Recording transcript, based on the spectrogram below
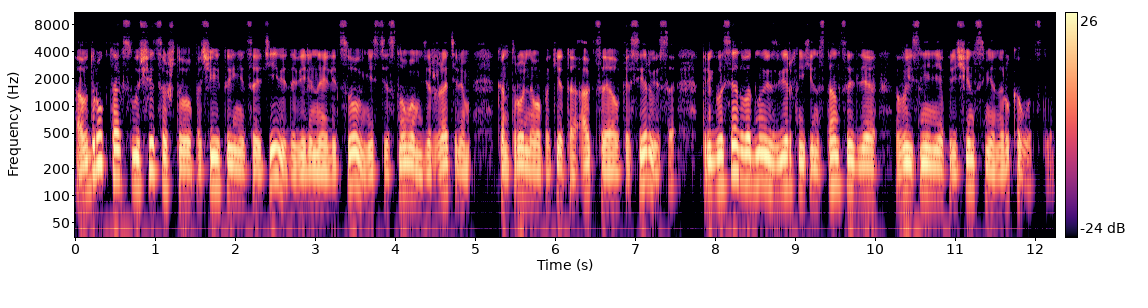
А вдруг так случится, что по чьей-то инициативе доверенное лицо вместе с новым держателем контрольного пакета акций алкосервиса пригласят в одну из верхних инстанций для выяснения причин смены руководства.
